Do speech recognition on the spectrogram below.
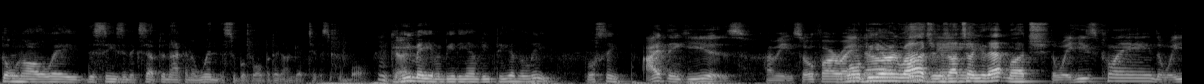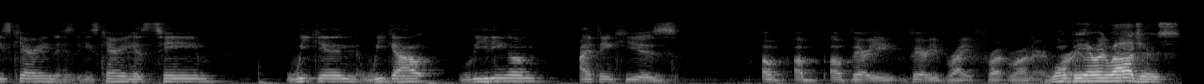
going all the way this season, except they're not going to win the Super Bowl, but they're going to get to the Super Bowl. Okay. And he may even be the MVP of the league. We'll see. I think he is. I mean, so far right now. Won't be Aaron Rodgers, I'll tell you that much. The way he's playing, the way he's carrying his, he's carrying his team, week in, week out, leading them. I think he is a, a, a very, very bright front runner. It won't be Aaron. Rodgers.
